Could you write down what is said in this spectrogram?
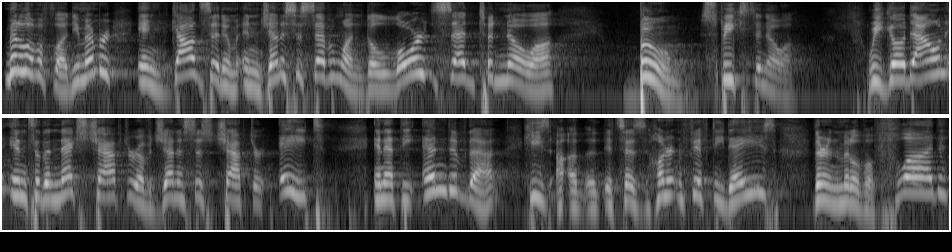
Middle of a flood. You remember? And God said to him in Genesis 7 1, the Lord said to Noah, boom, speaks to Noah. We go down into the next chapter of Genesis, chapter 8. And at the end of that, he's, uh, uh it says 150 days. They're in the middle of a flood.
